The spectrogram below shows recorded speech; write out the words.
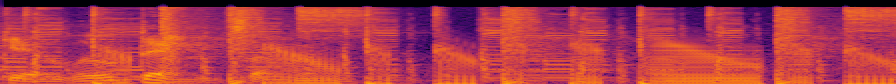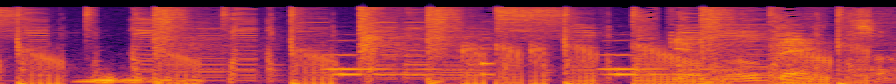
Get a little dance on. Get a little dance on.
